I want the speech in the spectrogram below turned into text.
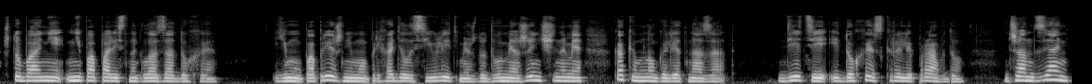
чтобы они не попались на глаза Духе. Ему по-прежнему приходилось юлить между двумя женщинами, как и много лет назад. Дети и Дохе скрыли правду. Джан Цзянь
